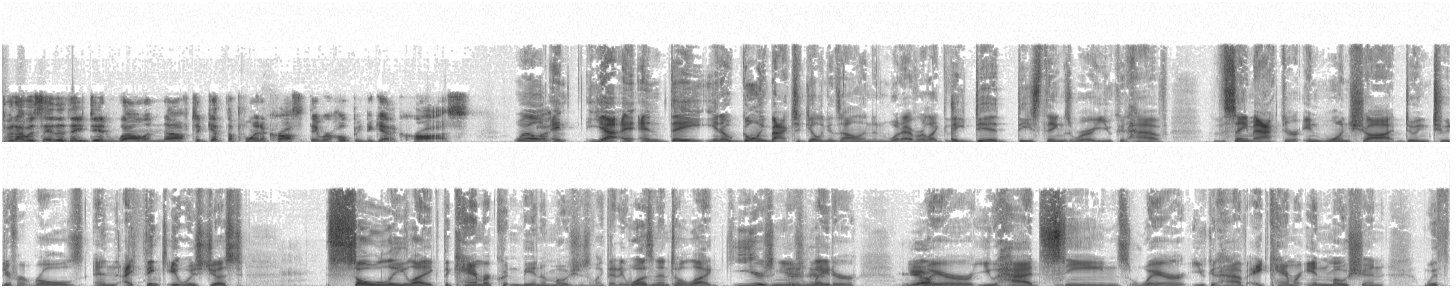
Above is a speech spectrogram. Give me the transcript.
but I would say that they did well enough to get the point across that they were hoping to get across. Well, But- and yeah, and, they, you know, going back to Gilligan's Island and whatever, like they did these things where you could have the same actor in one shot doing two different roles, and I think it was just solely like the camera couldn't be an emotion something like that. It wasn't until like years and years Mhm. later Yeah. where you had scenes where you could have a camera in motion with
